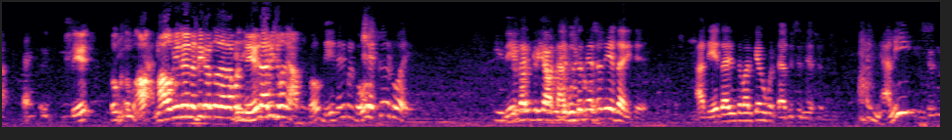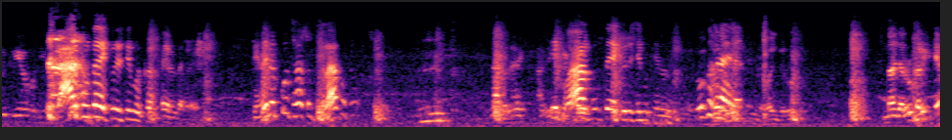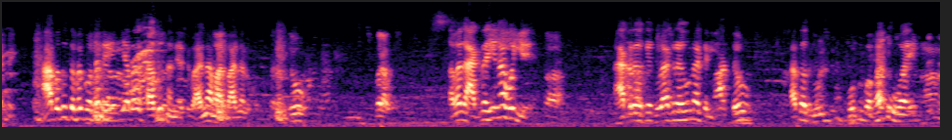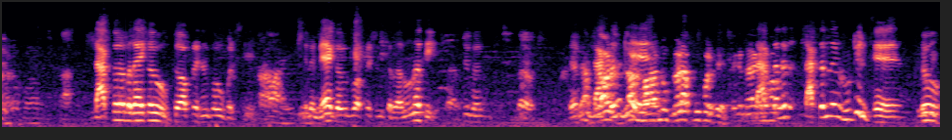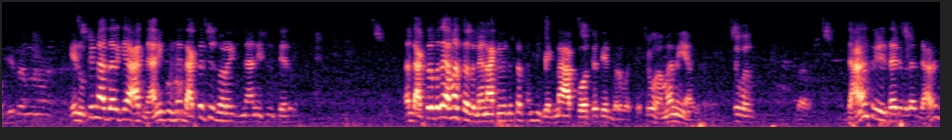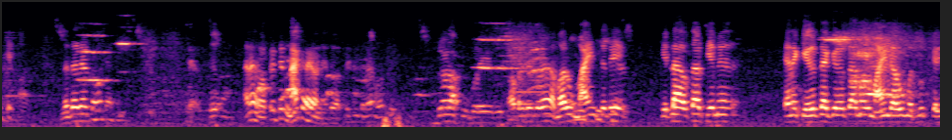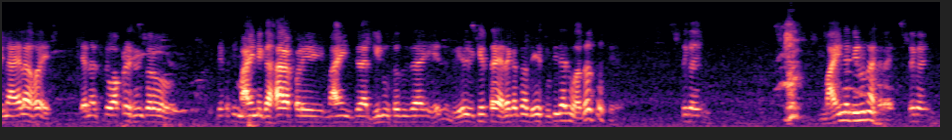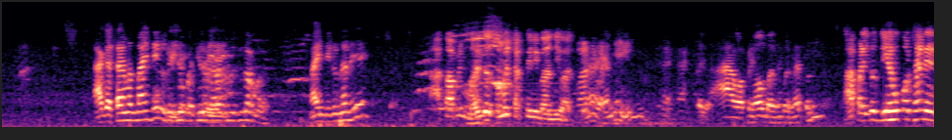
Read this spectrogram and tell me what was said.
દેહ તો આ આ અભિનય નથી કરતો દાદા પણ દેહદારી છો ને આપ? બહુ દેહધારી પણ બહુ એક્યુરેટ હોય. દેહધારી સાધુ સંન્યાસ દેહદારી છે. આ દેહદારી તમારે કેવું પડે સાધુ સંન્યાસ જ્ઞાની? યાર પૂરતા એક્યુરેસી માં થયેલું રહે. છો આ ભલા આપો છો. એક વાર પૂરતા એક્યુરેસી નું ના જરૂર કરી. કેમ નહીં? આ બધું તમે કહો છો ને એ આ બધા સાધુ સંન્યાસી બહારના માર બહારના લોકો. જો બરાબર. હવે આગ્રહી ના હોઈએ. હા. આગ્રહ કે દુરાગ્રહ એવું ના કરીએ. તો આ તો દૂર- ખોટું બફાતું હોય. ડાક્ટરો બધાએ કહ્યું કે ઓપરેશન કરવું પડશે. એટલે મેં કહ્યું કે ઓપરેશન કરવાનું નથી. શું કહ્યું? ડાક્ટર રૂટીન છે. એ રૂટીન આધારે કે આ જ્ઞાની શું જાણે જ્ઞાની શું છે? અને ડાક્ટર બધા એમ જ થતો મેં નાખ્યું એટલે સમજી ગયા ના આપ કહો છો તે જ બરોબર છે. શું અમે નહીં આવે. શું બરોબર. જાણે ને સાહેબ બધા જાણે છે બધા જાણતો. અરે ઓપરેશન ના કરાયો ને તો ઓપરેશન કરાયો અમારું માઇન્ડ છે તે કેટલા અવતારથી અમે એને કેળવતા કેળવતા અમારું માઇન્ડ આવું મજબૂત કરીને આવેલા હોય એને તો ઓપરેશન કરો. તે પછી માઇન્ડ ને ગહારા પડે માઇન્ડ જરા ઢીલું થતું જાય એ વેર વિખેર થાય. એના કરતા દેહ છૂટી જાય તો વધુ શું છે? શું કહ્યું માઇન્ડ ને ઢીલું ના કરાય. શું કહ્યું આ ગસામાં માઇન્ડ ઢીલું પછી માઇન્ડ ઢીલું ના થઈ આ તો આપણી તો સમજ શક્તિની બહારની વાત છે. હા, એમ નહીં. આ ઓપરેશન આપણે તો દેહ ઉપર થાય ને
